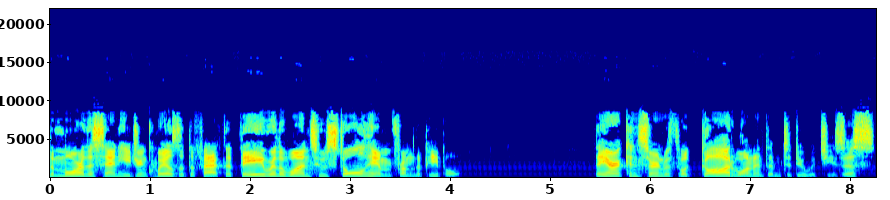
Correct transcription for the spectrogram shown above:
the more the Sanhedrin quails at the fact that they were the ones who stole him from the people. They aren't concerned with what God wanted them to do with Jesus.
